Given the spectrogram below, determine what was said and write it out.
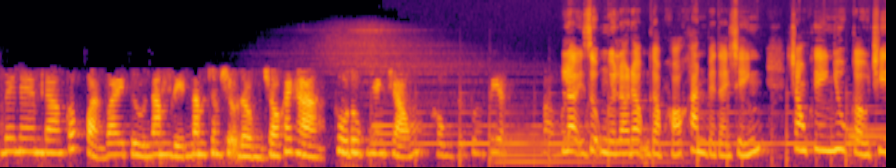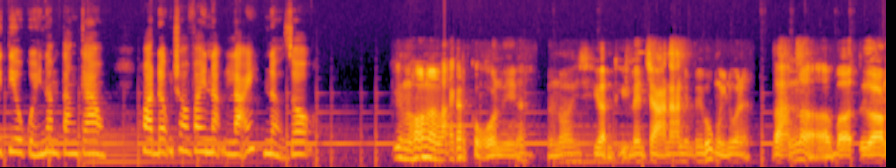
Bên em đang cấp khoản vay từ 5 đến 500 triệu đồng cho khách hàng, thủ tục nhanh chóng, không giữ phương tiện. Lợi dụng người lao động gặp khó khăn về tài chính, trong khi nhu cầu chi tiêu cuối năm tăng cao, hoạt động cho vay nặng lãi nở rộ. nó là lãi cắt cổ thì nó hiển thị lên tràn lan trên Facebook mình luôn ấy. dán ở bờ tường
